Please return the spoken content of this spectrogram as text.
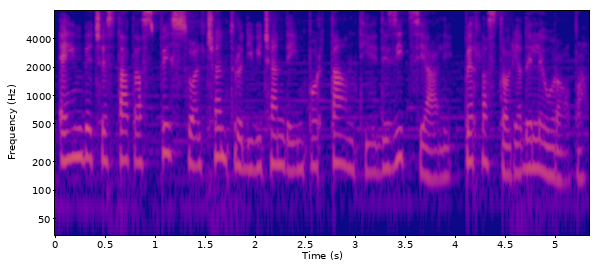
è invece stata spesso al centro di vicende importanti ed esiziali per la storia dell'Europa.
